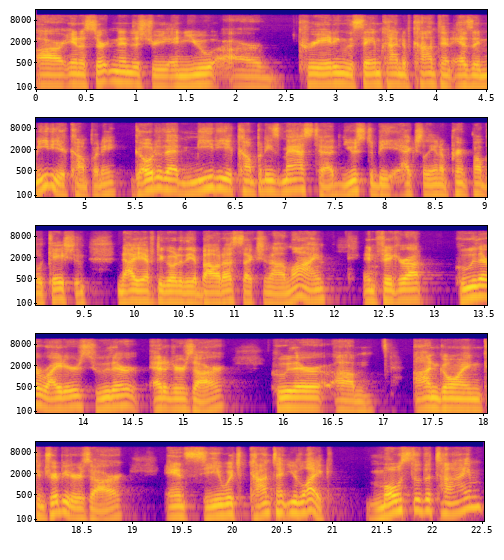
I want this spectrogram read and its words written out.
are in a certain industry and you are creating the same kind of content as a media company, go to that media company's masthead, used to be actually in a print publication. Now you have to go to the About Us section online and figure out who their writers, who their editors are, who their um, ongoing contributors are, and see which content you like. Most of the time,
